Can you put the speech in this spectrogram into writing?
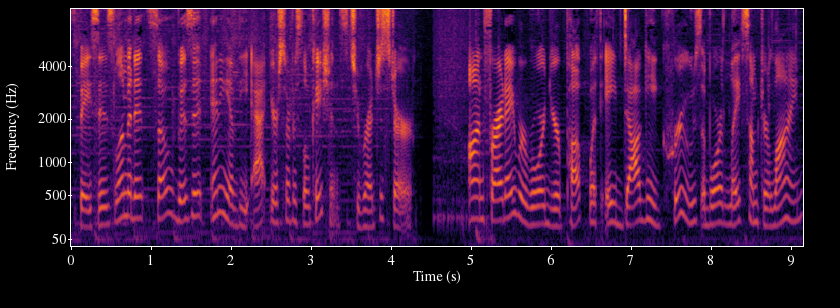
Space is limited, so visit any of the at your service locations to register. On Friday, reward your pup with a doggy cruise aboard Lake Sumter Line.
